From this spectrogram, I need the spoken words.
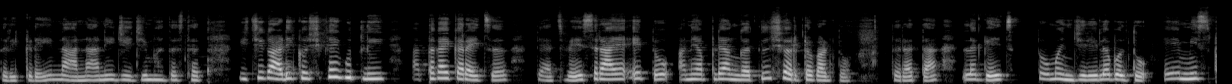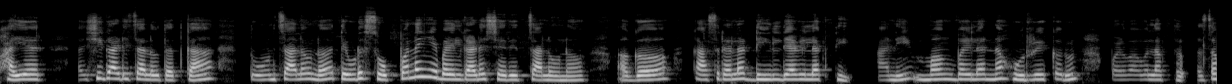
तर इकडे नाना आणि जीजी म्हणत असतात हिची गाडी कशी काय गुतली? आता काय करायचं? त्याच वेळेस राया येतो आणि आपल्या अंगातील शर्ट काढतो. तर आता लगेच तो मंजिरीला बोलतो ए मिस फायर अशी गाडी चालवतात का? तोंड चालवणं तेवढं सोपं नाही आहे बैलगाड्या शर्यत चालवणं. अगं कासऱ्याला ढील द्यावी लागती आणि मग बैलांना हुर्रे करून पळवावं लागतं. असं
